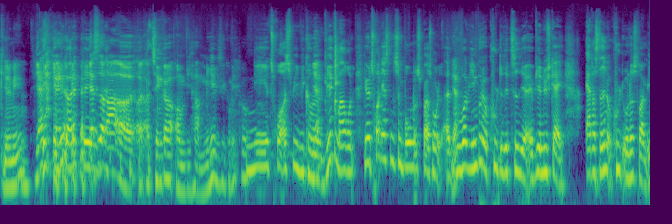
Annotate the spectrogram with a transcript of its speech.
Giver det mening? Ja, Ja, ja, det gør det. Det- Jeg sidder bare og, og, og tænker, om vi har mere, vi skal komme ind på. Nej, jeg tror også, vi, vi kommer Ja. virkelig meget rundt. Jeg tror næsten som bonusspørgsmål, at Ja. ja. nu var vi inde på det okkulte lidt tidligere. Jeg bliver nysgerrig. Er der stadig en okkult understrøm i,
